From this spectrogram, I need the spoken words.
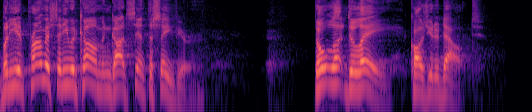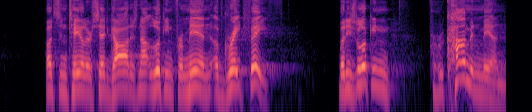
But He had promised that He would come, and God sent the Savior. Don't let delay cause you to doubt. Hudson Taylor said, God is not looking for men of great faith, but He's looking for common men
